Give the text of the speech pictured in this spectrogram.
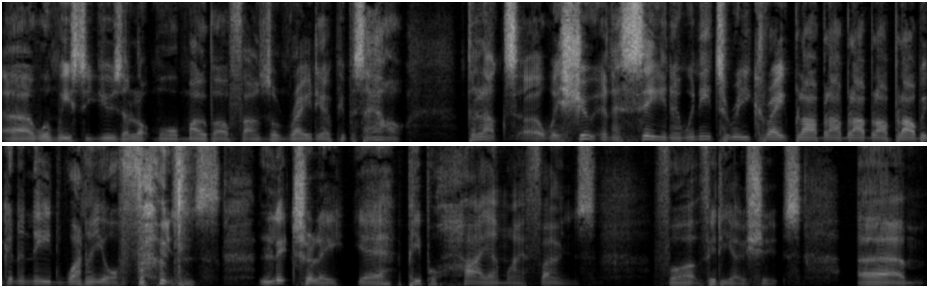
uh, when we used to use a lot more mobile phones on radio. People say, oh, Dlux, uh, we're shooting a scene and we need to recreate blah, blah, blah, blah, blah. We're going to need one of your phones. Literally, yeah. People hire my phones for video shoots. Um,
